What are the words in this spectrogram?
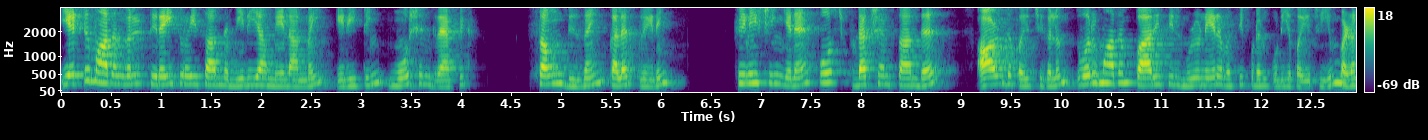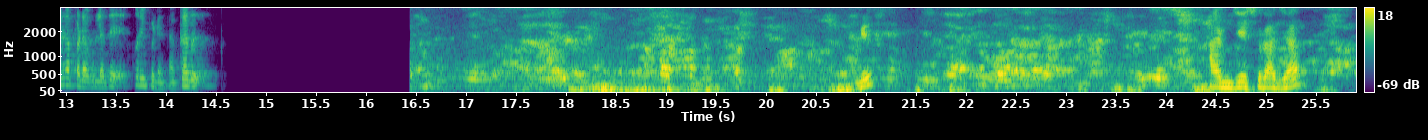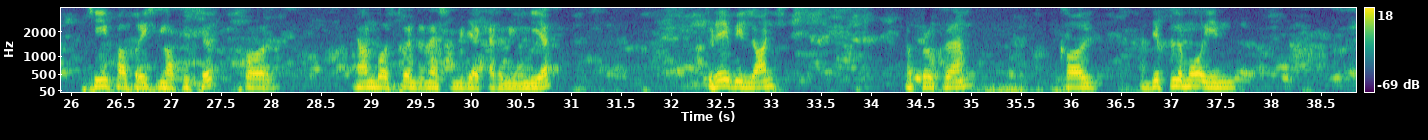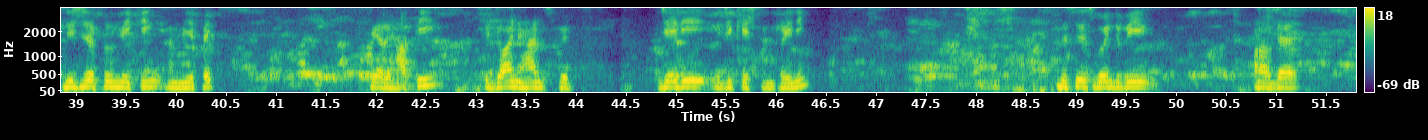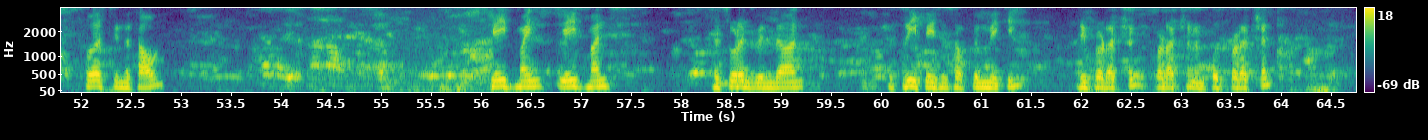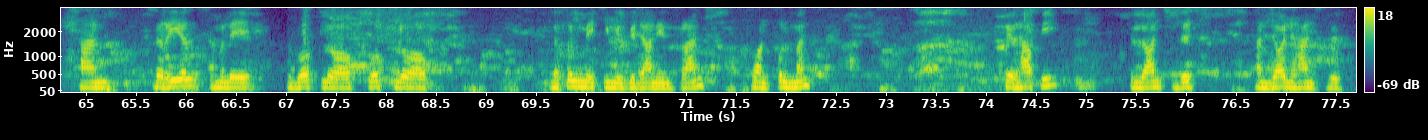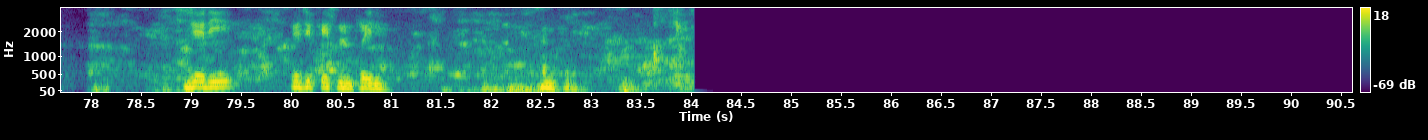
எட்டு மாதங்கள் திரைத்துறை சார்ந்த மீடியா மேலாண்மை editing motion graphics sound design colour grading finishing என போஸ்ட் ப்ரொடக்ஷன் சார்ந்த ஆழ்ந்த பயிற்சிகளும் ஒரு மாதம் பாரிஸில் முழுநேர வசிப்புடன் கூடிய பயிற்சியும் வழங்கப்பட உள்ளது. குறிப்பிடத்தக்கது. Okay. I'm Jay Suraja, Chief Operational Officer for Don Bosco International Media Academy, India. Today we launched a program called Diploma in Digital Filmmaking and VFX. We are happy to join hands with JD Education and Training. This is going to be one of the first in the town. Eight, month, eight months, the students will learn the three phases of filmmaking pre-production, production, and post-production. And the real simulate the workflow of, workflow of the filmmaking will be done in France, one full month. We're happy to launch this and join hands with JD Education and Training. Thank you.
